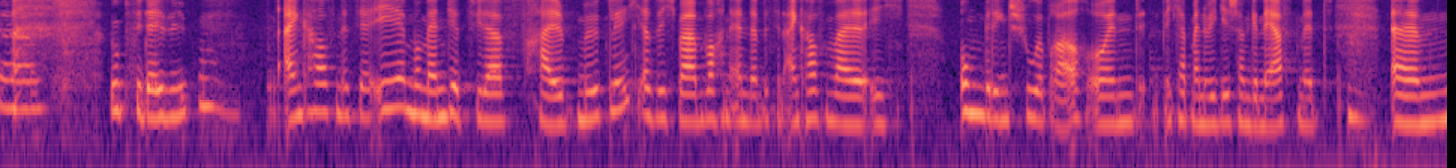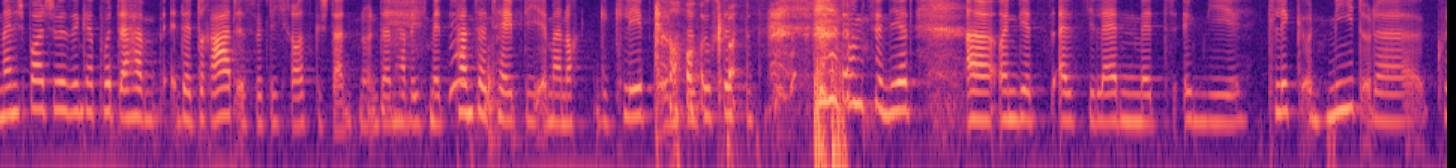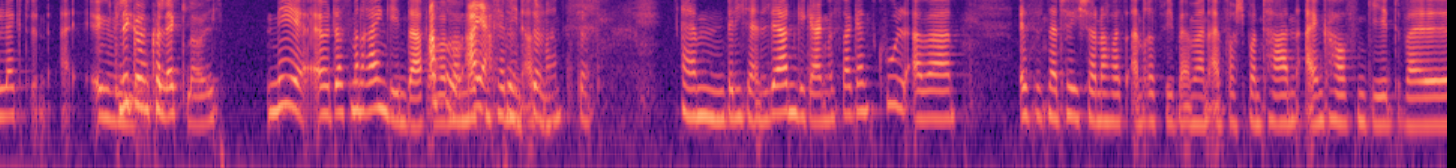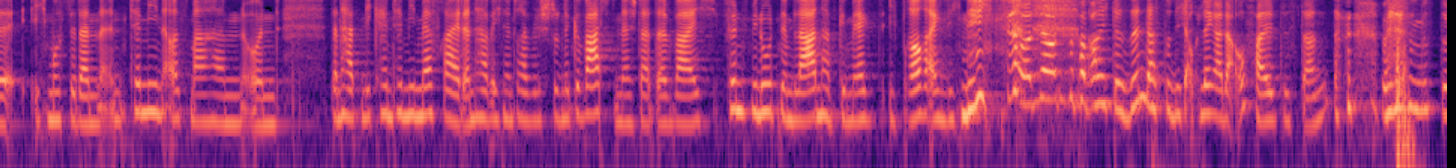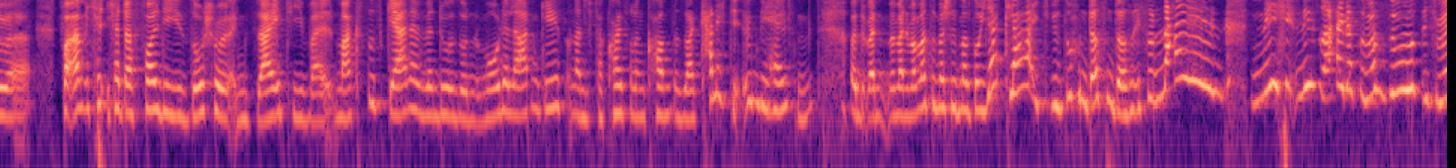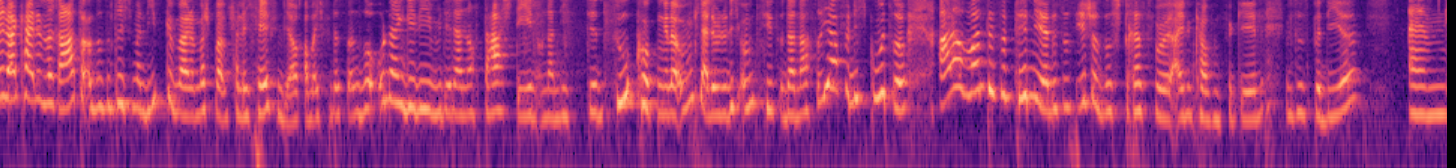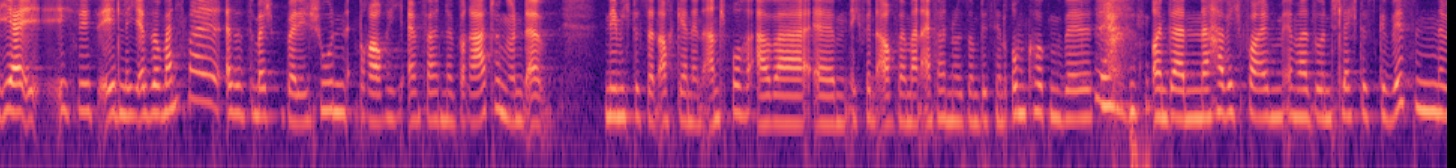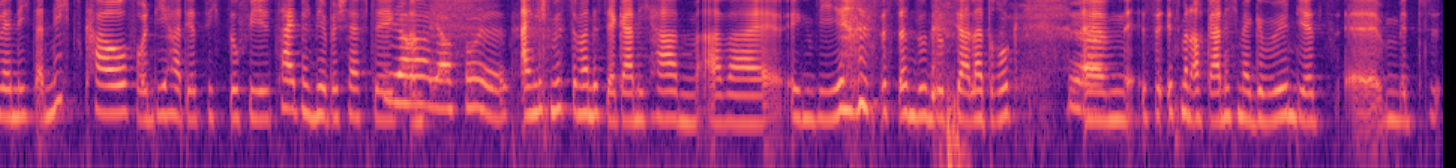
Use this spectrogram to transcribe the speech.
ja. Upsi Daisy. Einkaufen ist ja eh im Moment jetzt wieder halb möglich. Also ich war am Wochenende ein bisschen einkaufen, weil ich unbedingt Schuhe brauche und ich habe meine WG schon genervt mit ähm, meine Sportschuhe sind kaputt, da haben, der Draht ist wirklich rausgestanden und dann habe ich mit Panzertape die immer noch geklebt und oh versucht, Gott. dass es funktioniert äh, und jetzt als die Läden mit irgendwie Click und Meet oder Collect. Äh, irgendwie. Click und Collect, glaube ich. Nee, äh, dass man reingehen darf, Ach aber so, man muss ah, ja, einen Termin stimmt, ausmachen. Stimmt, stimmt. Ähm, bin ich dann in den Laden gegangen. Es war ganz cool, aber es ist natürlich schon noch was anderes, wie wenn man einfach spontan einkaufen geht, weil ich musste dann einen Termin ausmachen und dann hatten die keinen Termin mehr frei. Dann habe ich eine Dreiviertelstunde gewartet in der Stadt. Dann war ich fünf Minuten im Laden, habe gemerkt, ich brauche eigentlich nichts. Oh no, das ist auch nicht der Sinn, dass du dich auch länger da aufhaltest dann. weil dann musst du, vor allem, ich, ich hatte da voll die Social Anxiety, weil magst du es gerne, wenn du so in einen Modeladen gehst und dann die Verkäuferin kommt und sagt, kann ich dir irgendwie helfen? Und meine Mama zum Beispiel immer so, ja klar, ich, wir suchen das und das. Und ich so, nein, nicht, nicht sagen, dass du was suchst. Ich will da keine Berater. Also das ist natürlich immer lieb gemeint und manchmal vielleicht helfen die auch, aber ich finde das dann so unangenehm, wie die dann noch dastehen und dann die, dir zugucken in der Umkleide, wenn du dich umziehst und danach so, ja, finde ich gut so. I don't want this opinion. Das ist eh schon so stressvoll, einkaufen zu gehen. Wie ist es bei dir? Ähm, ja, ich, ich sehe es ähnlich. Also manchmal, also zum Beispiel bei den Schuhen brauche ich einfach eine Beratung und äh, nehme ich das dann auch gerne in Anspruch. Aber ähm, ich finde auch, wenn man einfach nur so ein bisschen rumgucken will ja. und dann habe ich vor allem immer so ein schlechtes Gewissen, wenn ich dann nichts kaufe und die hat jetzt sich so viel Zeit mit mir beschäftigt. Ja, ja, voll. Eigentlich müsste man das ja gar nicht haben, aber irgendwie ist es dann so ein sozialer Druck. Ja. Ähm, ist, ist man auch gar nicht mehr gewöhnt, jetzt äh, mit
